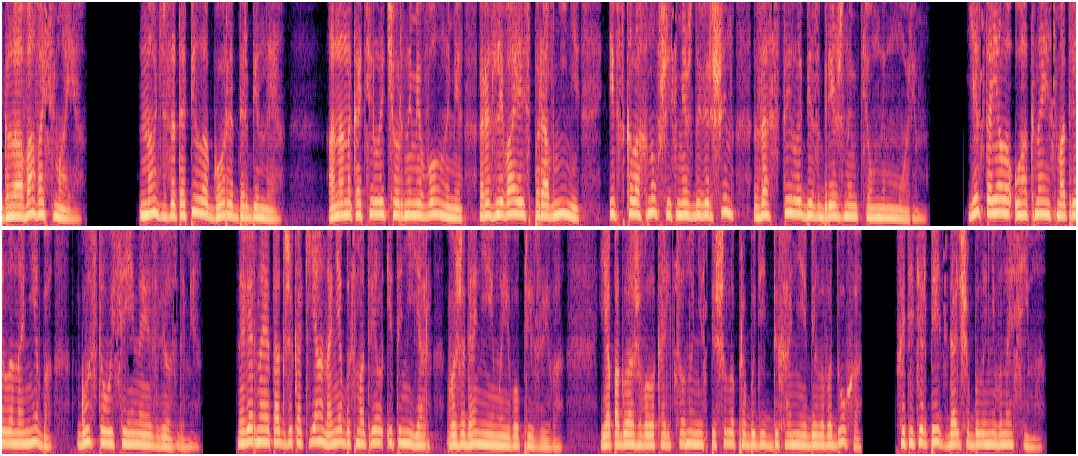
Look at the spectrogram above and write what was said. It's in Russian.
Глава восьмая. Ночь затопила город Дорбине. Она накатила черными волнами, разливаясь по равнине и, всколохнувшись между вершин, застыла безбрежным темным морем. Я стояла у окна и смотрела на небо, густо усеянное звездами. Наверное, так же, как я, на небо смотрел и Таньяр в ожидании моего призыва. Я поглаживала кольцо, но не спешила пробудить дыхание белого духа, хоть и терпеть дальше было невыносимо.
